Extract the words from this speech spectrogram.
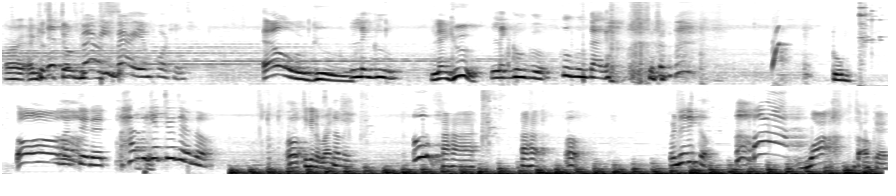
All right. I guess we It- don't. it's very, very important. Elgu. Legu. Legu. Legugu. Gugu gaga. Boom. Oh, that did it. How do we get through there though? Oh, have to get a it's wrench. Coming. Oof. Haha. Haha. Oh. Where did it go? ah! Wow. Okay.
